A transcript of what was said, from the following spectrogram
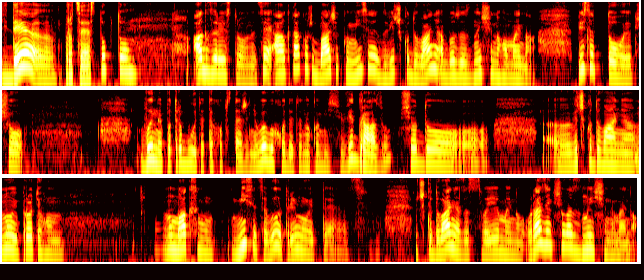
йде е, процес, тобто акт зареєстрований. Цей акт також бачить комісія з відшкодування або за знищеного майна. Після того, якщо ви не потребуєте техобстеження, ви виходите на комісію відразу щодо е, відшкодування, ну і протягом ну, максимум місяця ви отримуєте відшкодування за своє майно. У разі, якщо у вас знищене майно,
